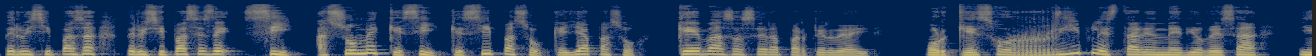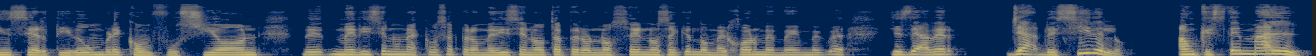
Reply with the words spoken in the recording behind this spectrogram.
pero ¿y si pasa? Pero ¿y si pasa? Es de, sí, asume que sí, que sí pasó, que ya pasó. ¿Qué vas a hacer a partir de ahí? Porque es horrible estar en medio de esa incertidumbre, confusión, me dicen una cosa, pero me dicen otra, pero no sé, no sé qué es lo mejor, me, me, y es de, a ver, ya, decídelo, aunque esté mal,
